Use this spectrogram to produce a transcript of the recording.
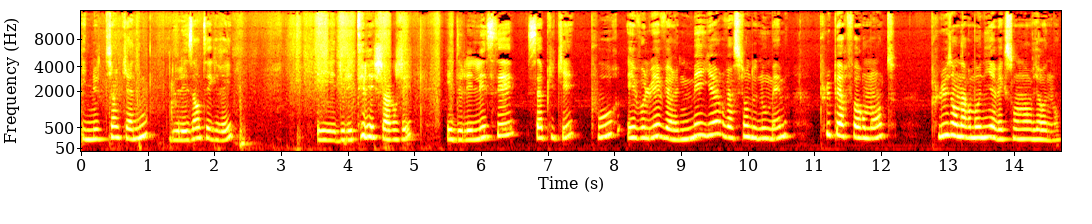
il ne tient qu'à nous de les intégrer et de les télécharger et de les laisser s'appliquer pour évoluer vers une meilleure version de nous-mêmes, plus performante, plus en harmonie avec son environnement.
